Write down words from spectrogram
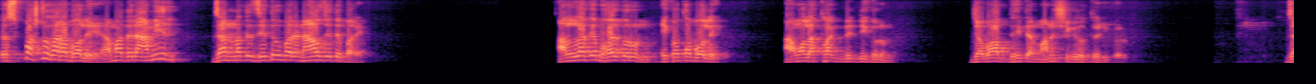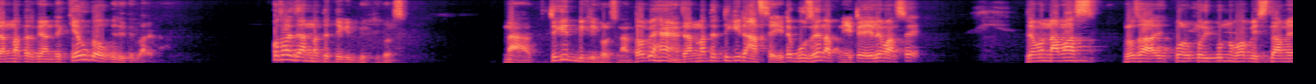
স্পষ্ট তারা বলে, আমাদের আমির জান্নাতে যেতেও পারে, নাও যেতে পারে। আল্লাহকে ভয় করুন, এই কথা বলে আমল আখলাক বৃদ্ধি করুন জবাবদিহিতার মানসিকতা তৈরি করুন। জান্নাতের গ্যারান্টি কেউ কাউকে দিতে পারে না। কোথায় জান্নাতের টিকিট বিক্রি করছে? না, টিকিট বিক্রি করছে না। তবে হ্যাঁ জান্নাতের টিকিট আছে, এটা বুঝেন আপনি, এটা এলেম আছে। যেমন নামাজ, রোজা পরিপূর্ণভাবে ইসলামে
